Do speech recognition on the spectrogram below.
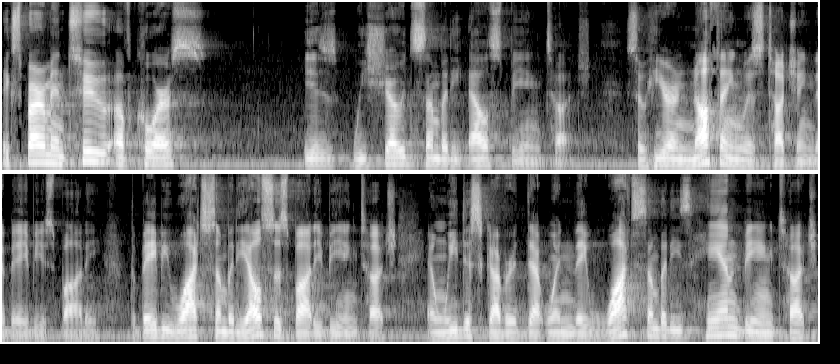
Experiment two, of course, is we showed somebody else being touched. So here, nothing was touching the baby's body. The baby watched somebody else's body being touched, and we discovered that when they watched somebody's hand being touched,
